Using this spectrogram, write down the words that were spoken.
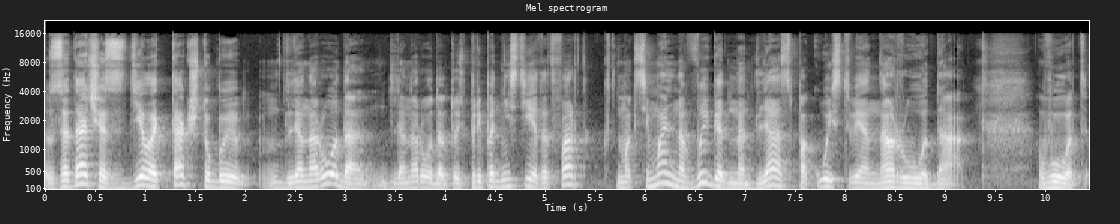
задача сделать так, чтобы для народа, для народа, то есть преподнести этот факт максимально выгодно для спокойствия народа. Вот.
